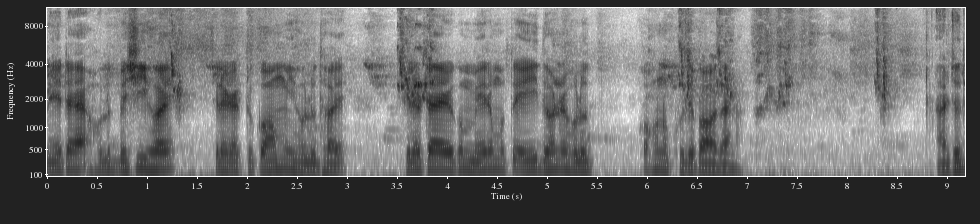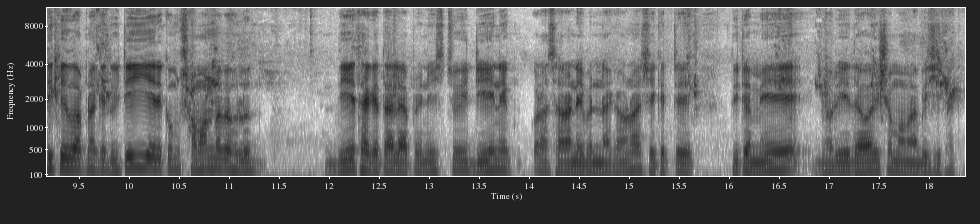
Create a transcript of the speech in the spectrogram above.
মেয়েটা হলুদ বেশি হয়, ছেলেটা একটু কমই হলুদ হয়। ছেলেটা এরকম মেয়ের মতো এই ধরনের হলুদ কখনো খুঁজে পাওয়া যায় না। আর যদি কেউ আপনাকে দুইটাই এরকম সমানভাবে হলুদ দিয়ে থাকে, তাহলে আপনি নিশ্চয়ই ডিএনএ করা ছাড়া নেবেন না। কেননা সেক্ষেত্রে দুইটা মেয়ে ধরিয়ে দেওয়ারই সম্ভাবনা বেশি থাকে।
